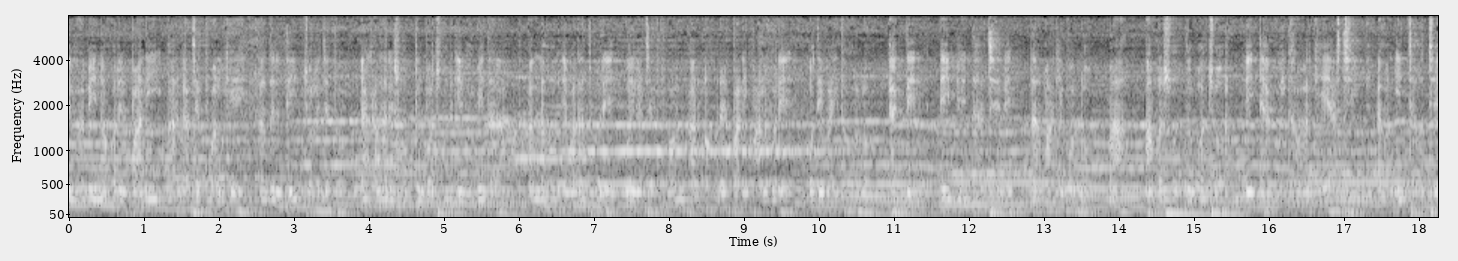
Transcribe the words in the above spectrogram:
এভাবেই নহরের পানি আর গাছের ফল খেয়ে তাদের দিন চলে যেত। একাধারে সত্তর বছর এভাবেই তারা আল্লাহর এবাদাত করে ওই গাছের ফল আর নহরের পানি পান করে অতিবাহিত হলো। একদিন এই বৃদ্ধার ছেলে তার মাকে বলল, মা, আমরা সত্তর বছর এই একই খাবার খেয়ে আসছি। এখন ইচ্ছা হচ্ছে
